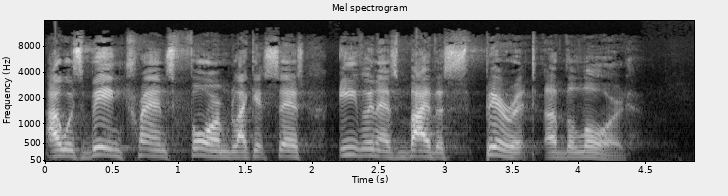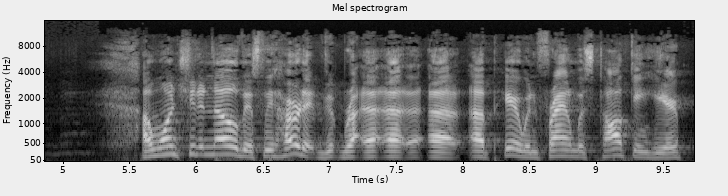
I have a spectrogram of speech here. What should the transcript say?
I was being transformed, like it says, even as by the Spirit of the Lord. I want you to know this. We heard it uh, uh, uh, up here when Fran was talking here.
